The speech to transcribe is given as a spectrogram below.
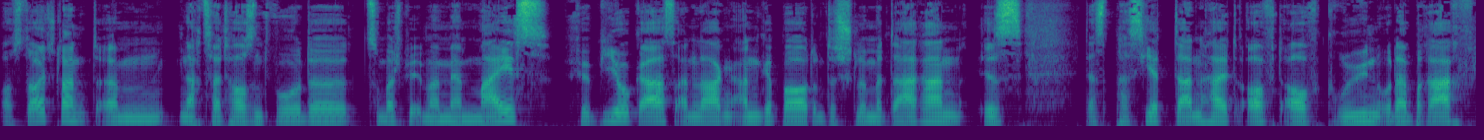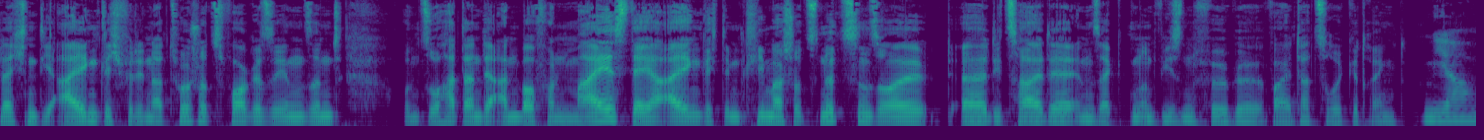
aus Deutschland. Ähm, nach 2000 wurde zum Beispiel immer mehr Mais für Biogasanlagen angebaut und das Schlimme daran ist, das passiert dann halt oft auf Grün- oder Brachflächen, die eigentlich für den Naturschutz vorgesehen sind und so hat dann der Anbau von Mais, der ja eigentlich dem Klimaschutz nützen soll, äh, die Zahl der Insekten und Wiesenvögel weiter zurückgedrängt. Ja,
